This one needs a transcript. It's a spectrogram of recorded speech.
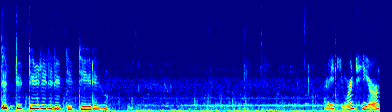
Do do do do do do do do Right, you weren't here.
